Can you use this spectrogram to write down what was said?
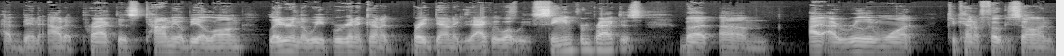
have been out at practice. Tommy will be along later in the week. We're going to kind of break down exactly what we've seen from practice, but um, I, I, really want to kind of focus on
